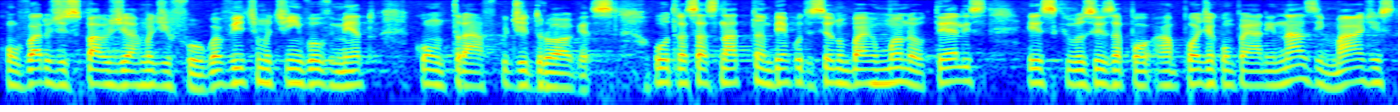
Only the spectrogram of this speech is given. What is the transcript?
com vários disparos de arma de fogo. A vítima tinha envolvimento com o tráfico de drogas. Outro assassinato também aconteceu no bairro Manuel Teles, esse que vocês podem acompanharem nas imagens.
